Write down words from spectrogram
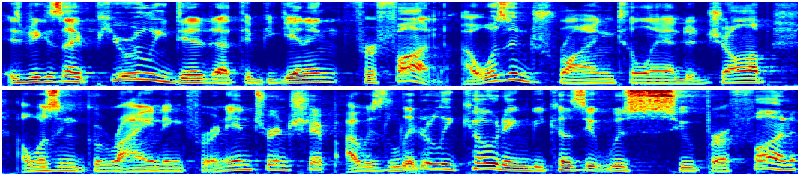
is because I purely did it at the beginning for fun. I wasn't trying to land a job, I wasn't grinding for an internship, I was literally coding because it was super fun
